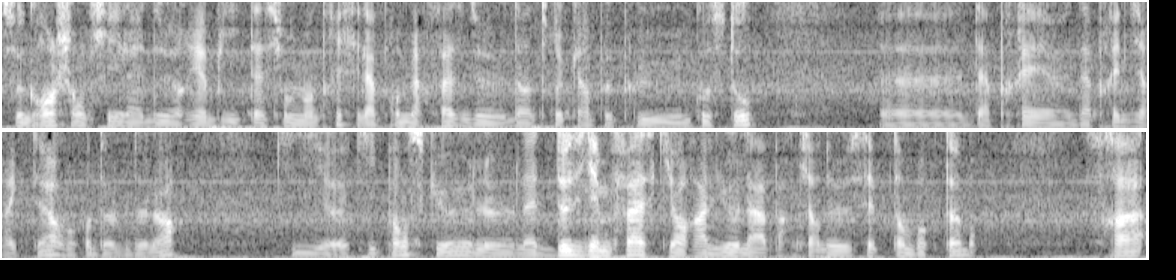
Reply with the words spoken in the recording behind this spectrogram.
ce grand chantier là de réhabilitation de l'entrée, c'est la première phase d'un truc un peu plus costaud. Euh, d'après euh, d'après le directeur Rodolphe Delors qui, euh, qui pense que la deuxième phase qui aura lieu là à partir de septembre-octobre sera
